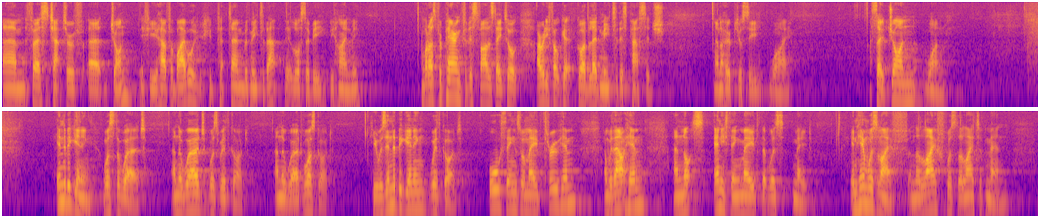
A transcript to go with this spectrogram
um, the first chapter of uh, John. If you have a Bible, you could turn with me to that. It'll also be behind me. When I was preparing for this Father's Day talk, I really felt God led me to this passage, and I hope you'll see why. So, John 1. In the beginning was the Word and the Word was with God, and the Word was God. He was in the beginning with God. All things were made through him, and without him, and not anything made that was made. In him was life, and the life was the light of men.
